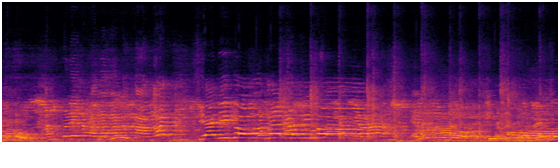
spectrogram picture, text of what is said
dalawa? Ano pa rin nakalagay agad? Si Aligo ako na! Aligo ang camera! Kaligo.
